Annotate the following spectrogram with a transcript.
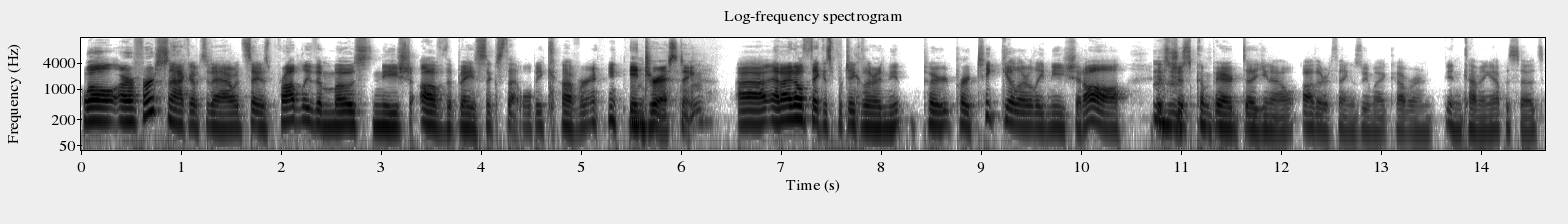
well, our first snack of today, I would say, is probably the most niche of the basics that we'll be covering. interesting Uh, and I don't think it's particularly per, particularly niche at all. It's Mhm. just compared to you know other things we might cover in, in coming episodes.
